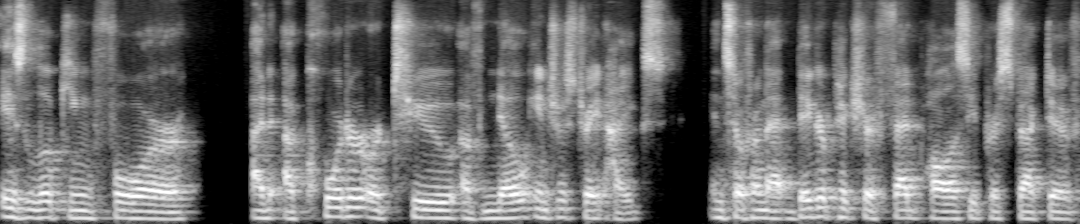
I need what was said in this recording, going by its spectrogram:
is looking for a, a quarter or two of no interest rate hikes and so from that bigger picture Fed policy perspective,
